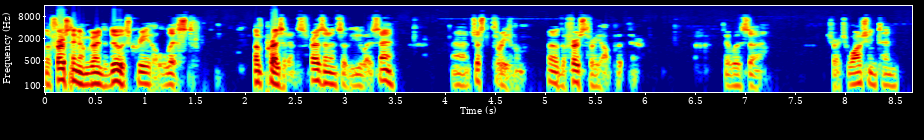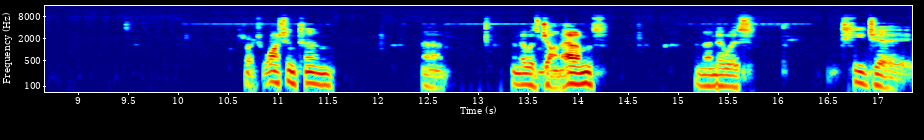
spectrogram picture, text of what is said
the first thing I'm going to do is create a list of presidents, presidents of the USA. Uh, just three of them. Oh, the first three I'll put there. There was uh, George Washington, George Washington, um, and there was John Adams, and then there was T.J.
